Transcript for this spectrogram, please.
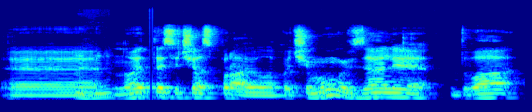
Э, Но это сейчас правило. Почему мы взяли два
